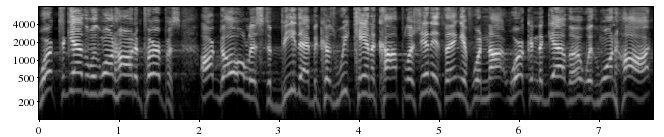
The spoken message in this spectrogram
Work together with one heart and purpose. Our goal is to be that because we can't accomplish anything if we're not working together with one heart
